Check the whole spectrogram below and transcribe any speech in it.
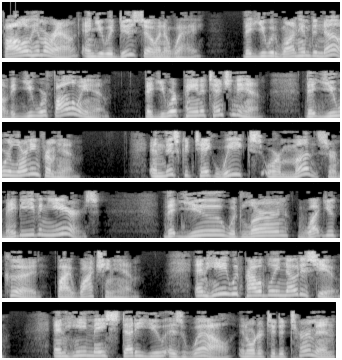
follow him around and you would do so in a way that you would want him to know that you were following him, that you were paying attention to him, that you were learning from him. And this could take weeks or months or maybe even years. That you would learn what you could by watching him. And he would probably notice you and he may study you as well in order to determine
